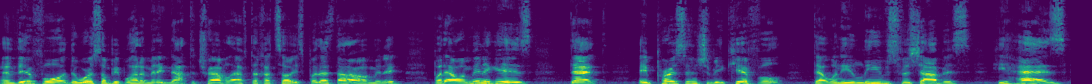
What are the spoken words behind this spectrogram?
And therefore, there were some people who had a minig not to travel after Chatzos, but that's not our minig. But our minig is that a person should be careful that when he leaves for Shabbos, he has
